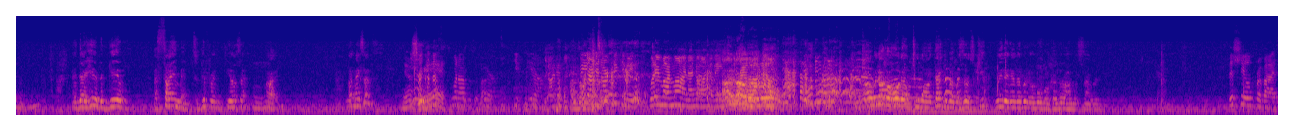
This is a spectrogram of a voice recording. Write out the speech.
Mm-hmm. And they're here to give assignment to different, you know what I'm saying? All right. That makes sense? Yeah. Yeah, 'cause that's what I was, yeah. You- Yeah, I didn't, see, I didn't articulate it, but in my mind, I know I have angels I know, around my house. Uh, we're not gonna hold it up too long. Thank you very much. Keep reading and then we're gonna move on because we don't have much time. really. This shield provides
